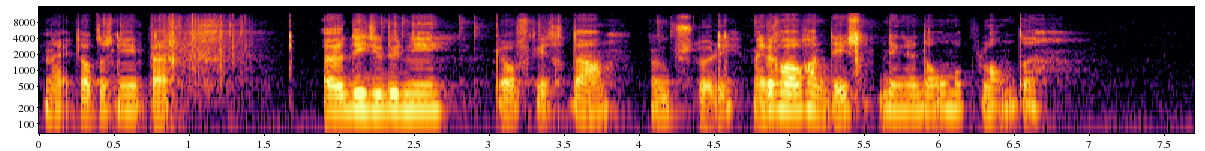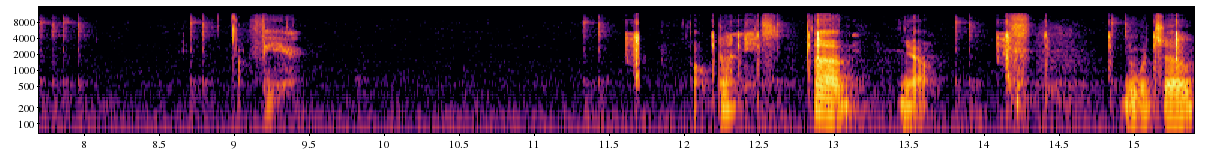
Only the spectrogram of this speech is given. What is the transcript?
Nee, dat is niet per. Eh, die doet het niet. Ik heb al verkeerd gedaan. Oeps, sorry. Maar in ieder geval gaan deze dingen eronder planten. Oh, niet. Ehm, ja. Doe het zo.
